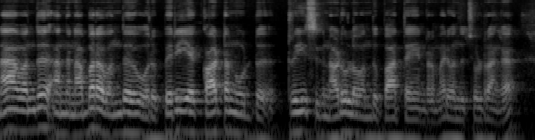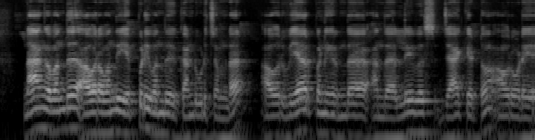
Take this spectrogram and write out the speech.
நான் வந்து அந்த நபரை வந்து ஒரு பெரிய காட்டன் வுட்டு ட்ரீஸுக்கு நடுவில் வந்து பார்த்தேன்ற மாதிரி வந்து சொல்கிறாங்க நாங்கள் வந்து அவரை வந்து எப்படி வந்து கண்டுபிடிச்சோம்னா அவர் வியர் பண்ணியிருந்த அந்த லீவஸ் ஜாக்கெட்டும் அவருடைய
